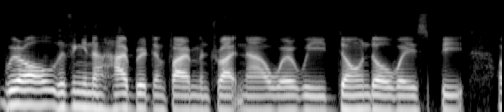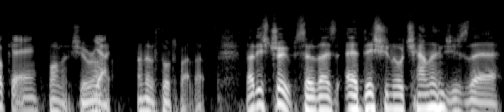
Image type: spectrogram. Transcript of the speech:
we're all living in a hybrid environment right now where we don't always be okay. Bollocks, you're right. Yeah. I never thought about that. That is true. So there's additional challenges there.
